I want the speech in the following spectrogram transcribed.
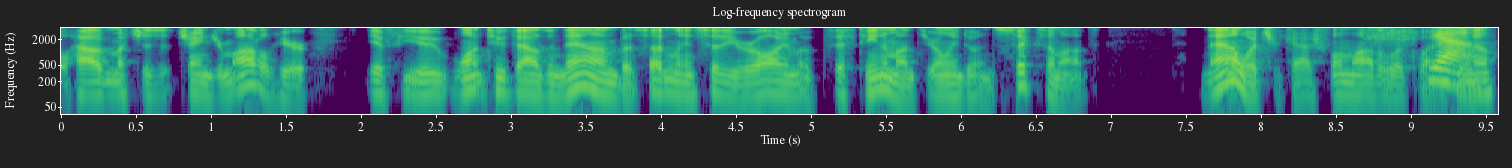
Well, how much does it change your model here? If you want 2000 down, but suddenly instead of your volume of 15 a month, you're only doing six a month. Now, what's your cash flow model look like? yeah. You know,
